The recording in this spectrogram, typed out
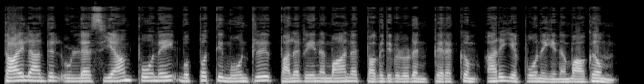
தாய்லாந்தில் உள்ள சியாங் பூனை முப்பத்தி மூன்று பலவீனமான பகுதிகளுடன் பிறக்கும் அரிய பூனை இனமாகும்.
